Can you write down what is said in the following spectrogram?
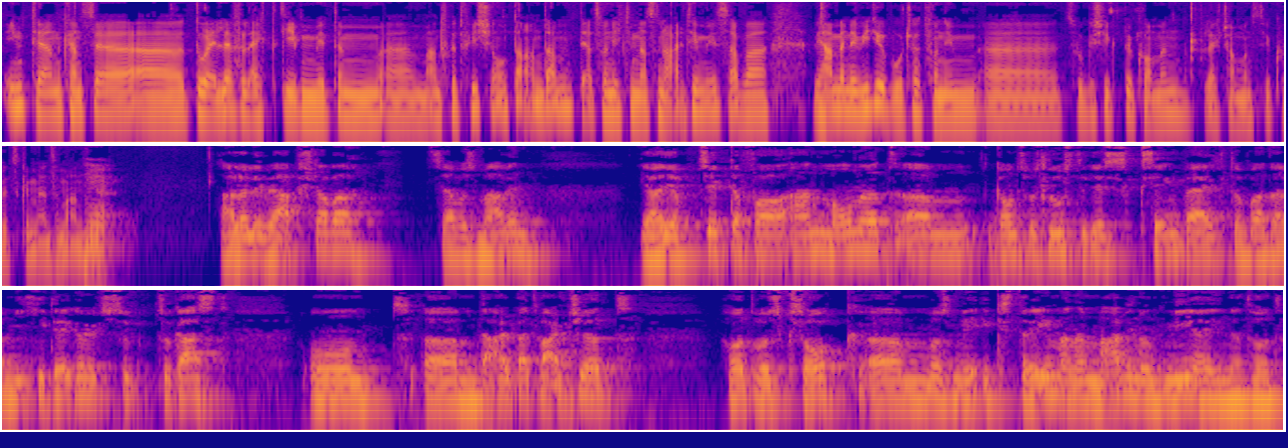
Intern kann es ja äh, Duelle vielleicht geben mit dem äh, Manfred Fischer unter anderem, der zwar nicht im Nationalteam ist, aber wir haben eine Videobotschaft von ihm äh, zugeschickt bekommen. Vielleicht schauen wir uns die kurz gemeinsam an. Ja. Hallo liebe Abstauber, Servus Marvin. Ja, ich habe circa vor einem Monat ähm, ganz was Lustiges gesehen bei euch. Da war der Michi Gregoritsch zu, zu Gast und ähm, der Albert Walschert hat was gesagt, ähm, was mich extrem an Marvin und mir erinnert hat.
